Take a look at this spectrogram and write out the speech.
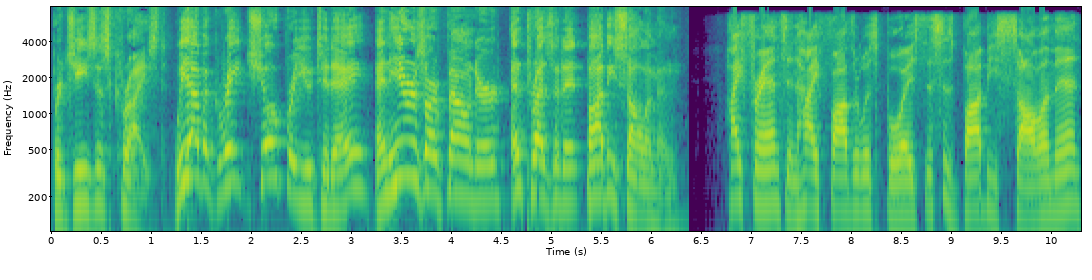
for Jesus Christ. We have a great show for you today, and here is our founder and president, Bobby Solomon. Hi, friends, and hi, fatherless boys. This is Bobby Solomon,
